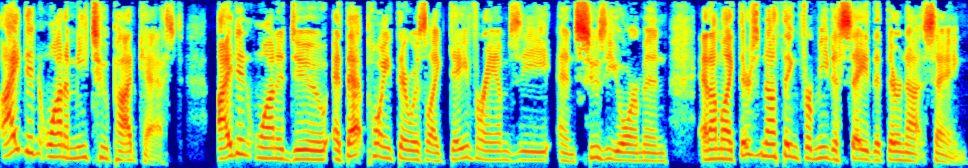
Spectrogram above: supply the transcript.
I didn't want a Me Too podcast. I didn't want to do at that point there was like Dave Ramsey and Susie Orman and I'm like there's nothing for me to say that they're not saying.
